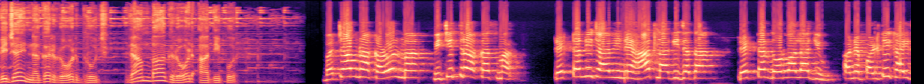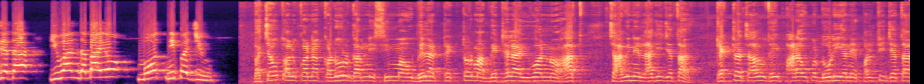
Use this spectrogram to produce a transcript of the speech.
Vijaynagar road Bhuj Rambag road Adipur. ભચાઉના કડોલમાં વિચિત્ર અકસ્માત. ટ્રેક્ટરની ચાવીને હાથ લાગી જતા ટ્રેક્ટર દોડવા લાગ્યું અને પલટી ખાઈ જતા યુવાન દબાયો મોત નીપજ્યું. ભચાઉ તાલુકાના કડોલ ગામની સીમમાં ઉભેલા ટ્રેક્ટરમાં બેઠેલા યુવાનનો હાથ ચાવીને લાગી જતા ટ્રેક્ટર ચાલુ થઈ પાડા ઉપર દોડી અને પલટી જતા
